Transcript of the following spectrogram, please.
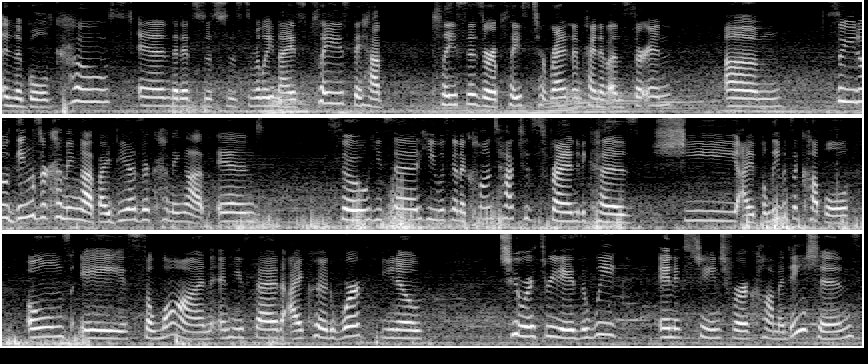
in the Gold Coast and that it's just this really nice place. They have places or a place to rent. I'm kind of uncertain. Um, so, you know, things are coming up, ideas are coming up. And so he said he was going to contact his friend because she, I believe it's a couple, owns a salon and he said I could work, you know, two or three days a week in exchange for accommodations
